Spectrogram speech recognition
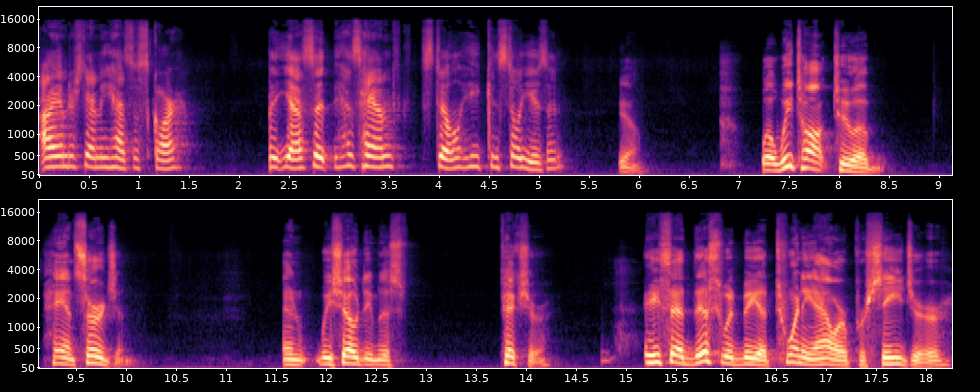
I understand he has a scar. But yes, it, his hand still, he can still use it. Yeah. Well, we talked to a hand surgeon, and we showed him this picture. He said this would be a 20 hour procedure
